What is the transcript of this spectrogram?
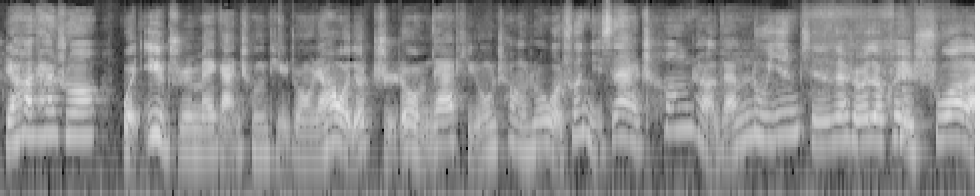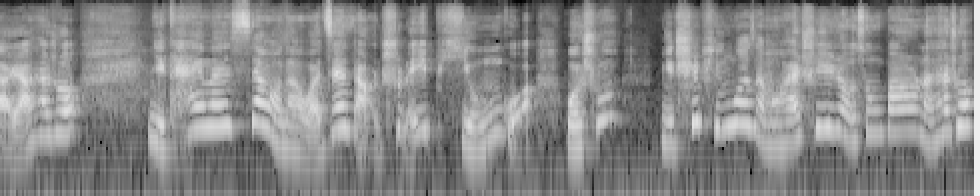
然后他说：“我一直没敢称体重。”然后我就指着我们家体重秤说：“我说你现在称称，咱们录音频的时候就可以说了。”然后他说：“你开玩笑呢？我今天早上吃了一苹果。”我说。你吃苹果怎么我还吃一肉松包呢？他说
